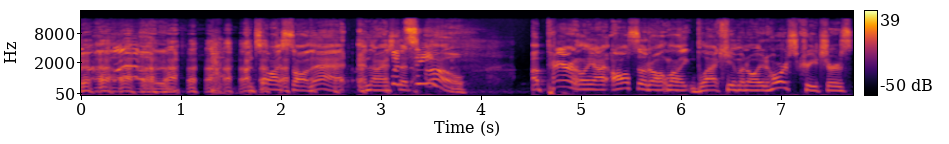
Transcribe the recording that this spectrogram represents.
uh, until I saw that, and then I said, see- "Oh, apparently I also don't like black humanoid horse creatures."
